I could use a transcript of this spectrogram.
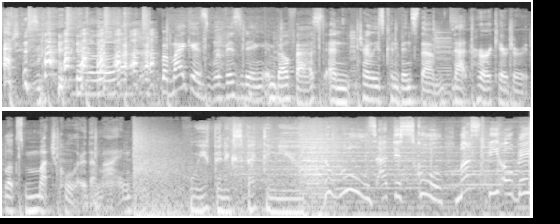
but my kids were visiting in Belfast, and Charlize convinced them that her character looks much cooler than mine. We've been expecting you. The rules at this school must be obeyed.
